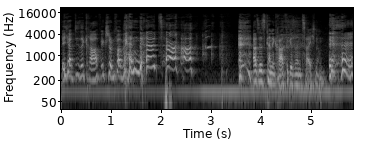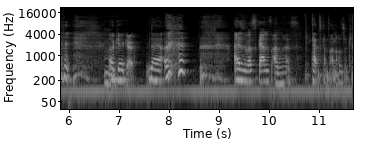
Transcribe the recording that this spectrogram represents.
Ich habe diese Grafik schon verwendet. Also es ist keine Grafik, es ist eine Zeichnung. Okay, okay. Naja. Also was ganz anderes. Ganz, ganz anderes, okay.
